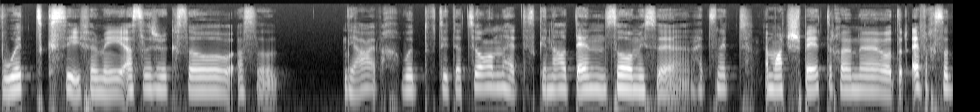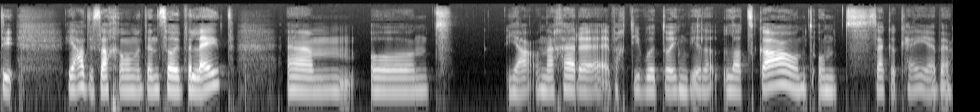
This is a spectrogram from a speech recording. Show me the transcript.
Wut für mich. Also es ist wirklich so, also ja, einfach Wut auf die Situation, hat es genau dann so müssen, hat es nicht ein Match später können oder einfach so die, ja, die Sachen, die man dann so überlegt. Ähm, und ja, und nachher äh, einfach die Wut irgendwie lassen gehen und, und sagen, okay, eben,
